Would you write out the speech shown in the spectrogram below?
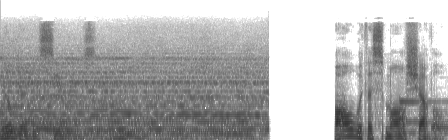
Wilderness Series. All with a small shovel.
